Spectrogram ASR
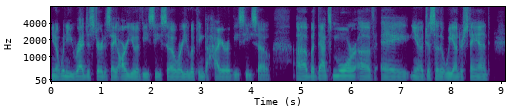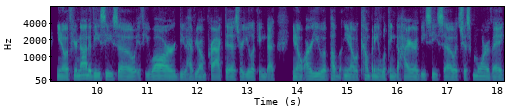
you know when you register to say, are you a vCISO? Are you looking to hire a vCISO? Uh, but that's more of a you know just so that we understand you know if you're not a vCISO if you are do you have your own practice? Are you looking to you know are you a pub you know a company looking to hire a vCISO it's just more of a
